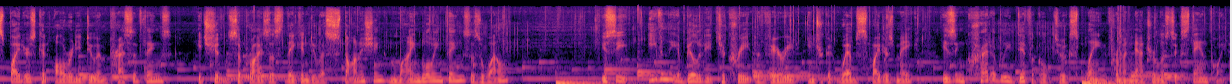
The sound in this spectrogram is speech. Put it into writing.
spiders can already do impressive things, it shouldn't surprise us they can do astonishing, mind blowing things as well? You see, even the ability to create the varied, intricate webs spiders make is incredibly difficult to explain from a naturalistic standpoint.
